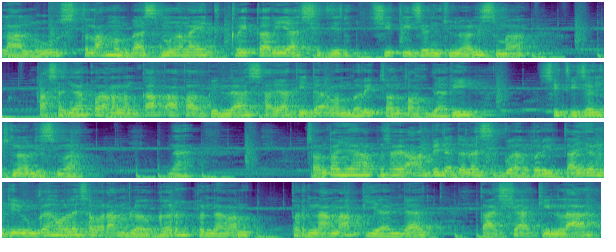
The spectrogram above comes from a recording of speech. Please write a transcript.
Lalu, setelah membahas mengenai kriteria citizen journalism, rasanya kurang lengkap apabila saya tidak memberi contoh dari citizen journalism. Nah, contoh yang akan saya ambil adalah sebuah berita yang diunggah oleh seorang blogger bernama bernama Bianda Tasyakila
